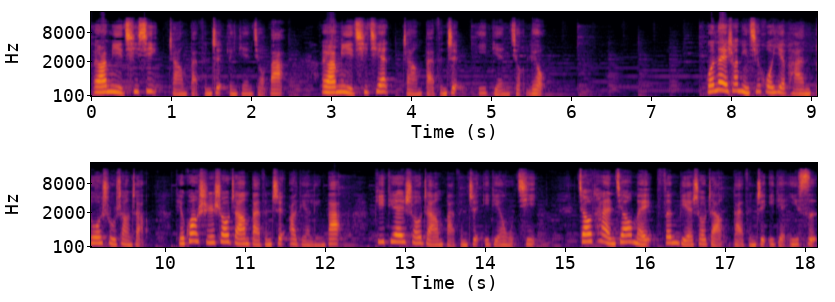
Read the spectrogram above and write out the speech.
，LME 七锡涨百分之零点九八，LME 七铅涨百分之一点九六。国内商品期货夜盘多数上涨，铁矿石收涨百分之二点零八，PTA 收涨百分之一点五七。焦炭、焦煤分别收涨百分之一点一四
